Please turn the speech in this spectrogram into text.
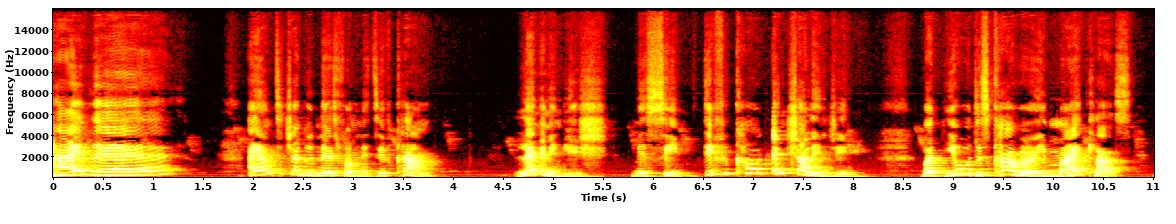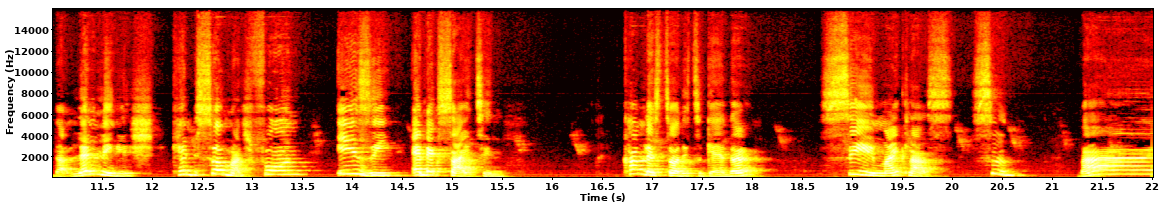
Hi there. I am Teacher Goodness from Native Camp. Learning English may seem difficult and challenging, but you will discover in my class that learning English can be so much fun, easy, and exciting. Come, let's study together. See you in my class soon. Bye.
